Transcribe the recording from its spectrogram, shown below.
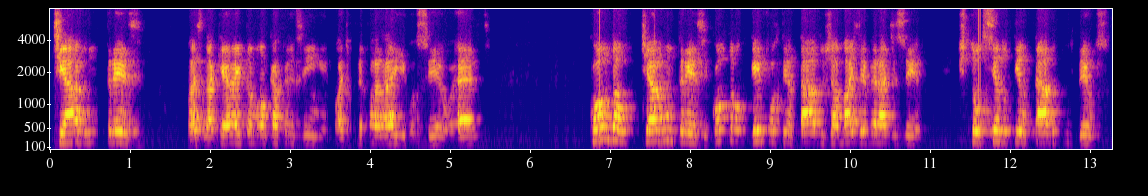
Tiago 1,13. Mas naquela aí tomar um cafezinho, pode preparar aí, você, o Hélio. Quando, Tiago 1,13. Quando alguém for tentado, jamais deverá dizer: Estou sendo tentado por Deus.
